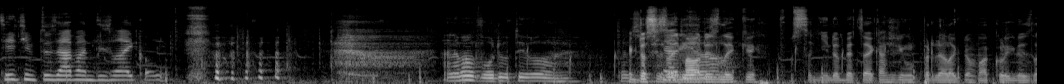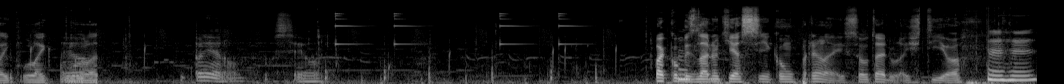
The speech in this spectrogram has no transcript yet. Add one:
Cítím tu závan dislajkov. Já nemám vodu, ty vole. Ten Kdo se zajímá o já. dislajky v poslední době to je každému prdele, kdo má kolik dislikeů, likeů, Jo. vole. Úplně no, asi jo. Jako by zhlédnutí asi někomu prdele nejsou, to je důležitý, jo. Mhm.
